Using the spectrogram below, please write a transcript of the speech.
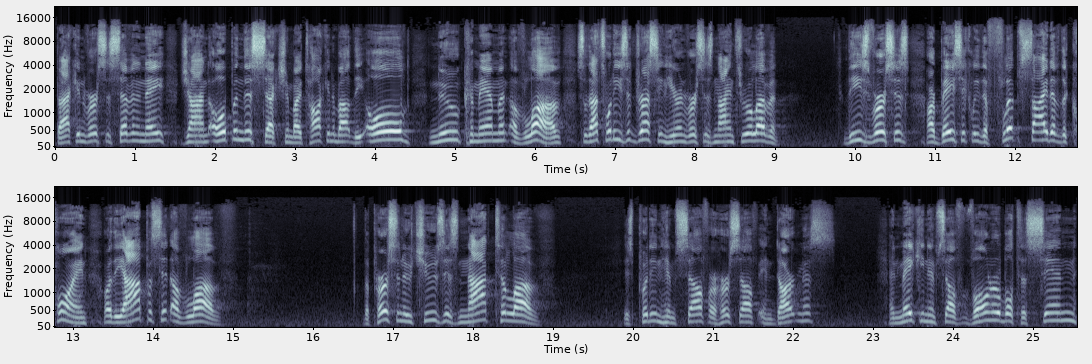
Back in verses 7 and 8, John opened this section by talking about the old, new commandment of love. So that's what he's addressing here in verses 9 through 11. These verses are basically the flip side of the coin or the opposite of love. The person who chooses not to love is putting himself or herself in darkness and making himself vulnerable to sin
